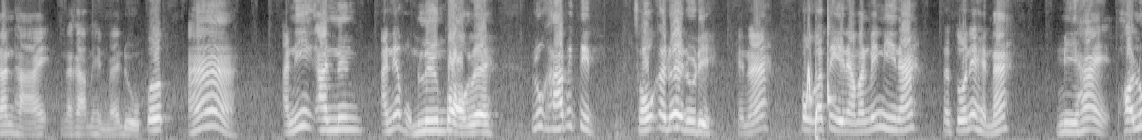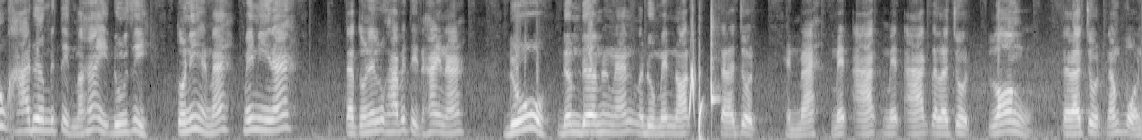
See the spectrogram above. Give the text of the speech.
ด้านท้ายนะครับเห็นไหมดูปุ๊บอ่าอันนี้อันนึงอันเนี้ยผมลืมบอกเลย ลูกค้าไปติดโชคกันด้วยดูดิเห็นไหมปกติเนี่ยมันไม่มีนะ แต่ตัวนี้เห็นไหมมีให้พอลูกค้าเดินไปติดมาให้ดูสิตัวนี้เห็นไหมไม่มีนะ แต่ตัวนี้ลูกค้าไปติดให้นะ ดูเดิมๆทั้งนั้นมาดูเม็ดน็อตแต่ละจุด เห็นไหมเม็ดอาร์คเม็ดอาร์คแต่ละจุดล่องแต่ละจุดน้ำฝน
